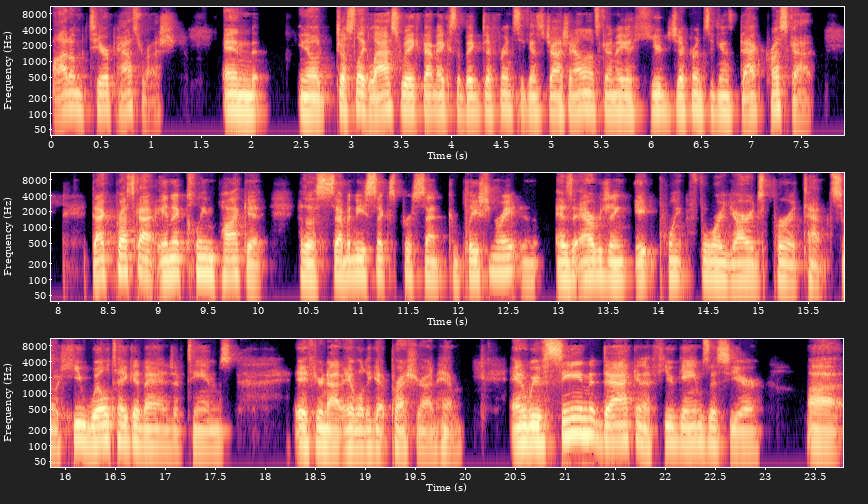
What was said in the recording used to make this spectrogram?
bottom tier pass rush. And, you know, just like last week, that makes a big difference against Josh Allen. It's going to make a huge difference against Dak Prescott. Dak Prescott in a clean pocket has a 76% completion rate and is averaging 8.4 yards per attempt. So he will take advantage of teams if you're not able to get pressure on him. And we've seen Dak in a few games this year uh,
